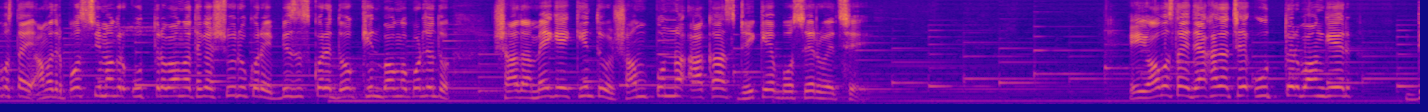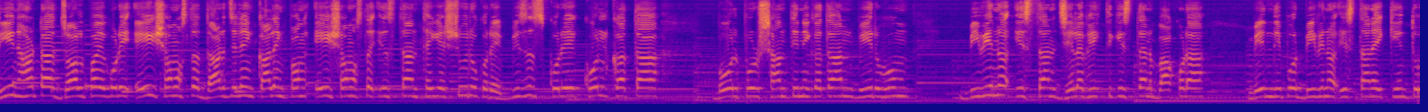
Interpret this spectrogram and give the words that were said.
অবস্থায় আমাদের পশ্চিমবঙ্গের উত্তরবঙ্গ থেকে শুরু করে, বিশেষ করে দক্ষিণবঙ্গ পর্যন্ত সাদা মেঘে কিন্তু সম্পূর্ণ আকাশ ঢেকে বসে রয়েছে। এই অবস্থায় দেখা যাচ্ছে উত্তরবঙ্গের দিনহাটা, জলপাইগুড়ি, এই সমস্ত দার্জিলিং, কালিম্পং, এই সমস্ত স্থান থেকে শুরু করে, বিশেষ করে কলকাতা, বোলপুর, শান্তিনিকেতন, বীরভূম, বিভিন্ন স্থান, জেলাভিত্তিক স্থান, বাঁকুড়া, মেদিনীপুর, বিভিন্ন স্থানে কিন্তু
